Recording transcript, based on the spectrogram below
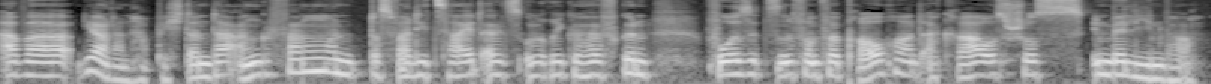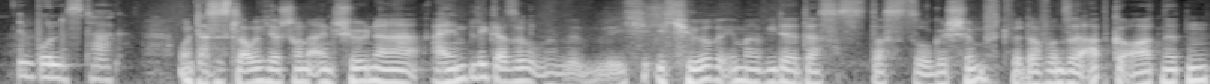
Aber ja, dann habe ich dann da angefangen und das war die Zeit, als Ulrike Höfgen Vorsitzende vom Verbraucher- und Agrarausschuss in Berlin war, im Bundestag. Und das ist, glaube ich, ja schon ein schöner Einblick. Also ich, ich höre immer wieder, dass das so geschimpft wird auf unsere Abgeordneten.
